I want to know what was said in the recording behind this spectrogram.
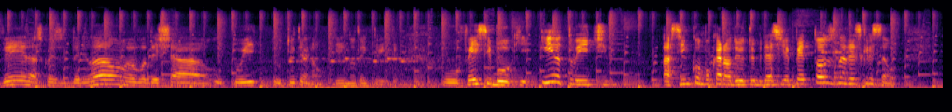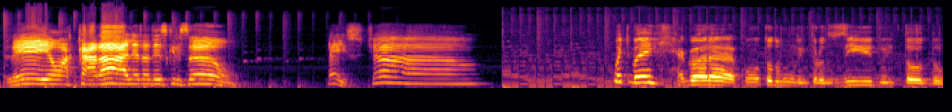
ver as coisas do Danilão, eu vou deixar o, tweet, o Twitter não, ele não tem Twitter. o Facebook e o Twitch, assim como o canal do YouTube da SGP, todos na descrição. Leiam a caralha da descrição! É isso, tchau! Muito bem, agora com todo mundo introduzido e todo,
